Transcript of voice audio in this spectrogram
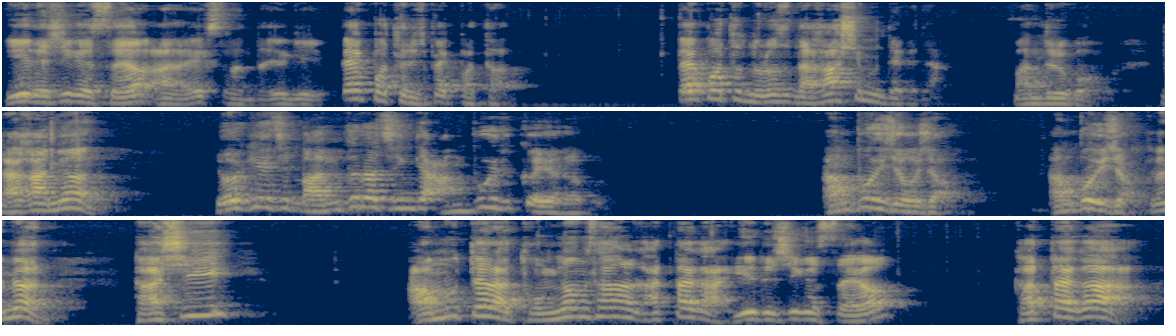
이해되시겠어요? 아, X란다. 여기 백 버튼이죠, 백 버튼. 백 버튼 눌러서 나가시면 돼, 그냥. 만들고. 나가면, 여기에 지금 만들어진 게 안 보일 거예요, 여러분. 안 보이죠, 그죠? 안 보이죠? 그러면, 다시, 아무 때나 동영상을 갖다가, 이해되시겠어요? 갖다가,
